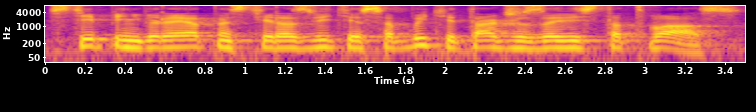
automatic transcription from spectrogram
Степень вероятности развития событий также зависит от вас.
